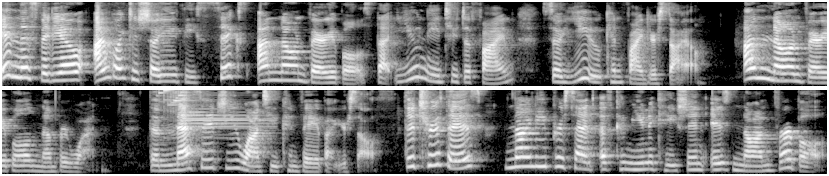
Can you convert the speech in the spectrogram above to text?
In this video, I'm going to show you the six unknown variables that you need to define so you can find your style. Unknown variable number one, the message you want to convey about yourself. The truth is, 90% of communication is nonverbal.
